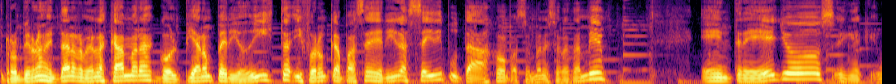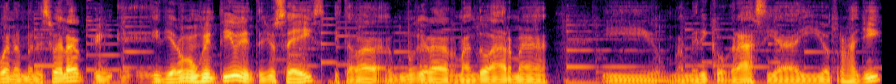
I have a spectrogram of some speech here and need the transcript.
rompieron las ventanas, rompieron las cámaras, golpearon periodistas y fueron capaces de herir a seis diputados, como pasó en Venezuela también. Entre ellos, en, bueno, en Venezuela eh, hirieron a un gentío y entre ellos seis. Estaba uno que era Armando Arma y Américo Gracia y otros allí.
